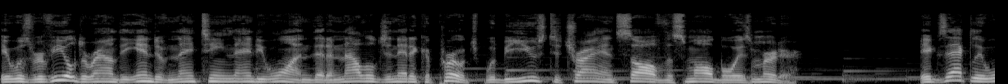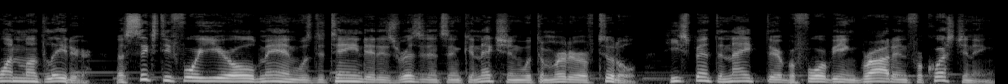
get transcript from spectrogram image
It was revealed around the end of 1991 that a novel genetic approach would be used to try and solve the small boy's murder. Exactly one month later, a 64 year old man was detained at his residence in connection with the murder of Tutill. He spent the night there before being brought in for questioning.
